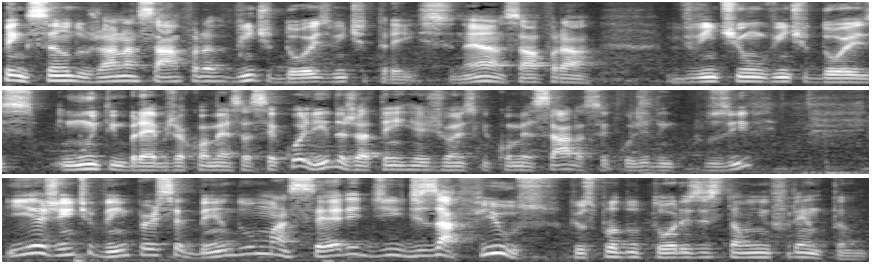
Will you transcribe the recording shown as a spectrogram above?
pensando já na safra 22, 23, né? A safra 21, 22, muito em breve já começa a ser colhida, já tem regiões que começaram a ser colhida, inclusive. E a gente vem percebendo uma série de desafios que os produtores estão enfrentando.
